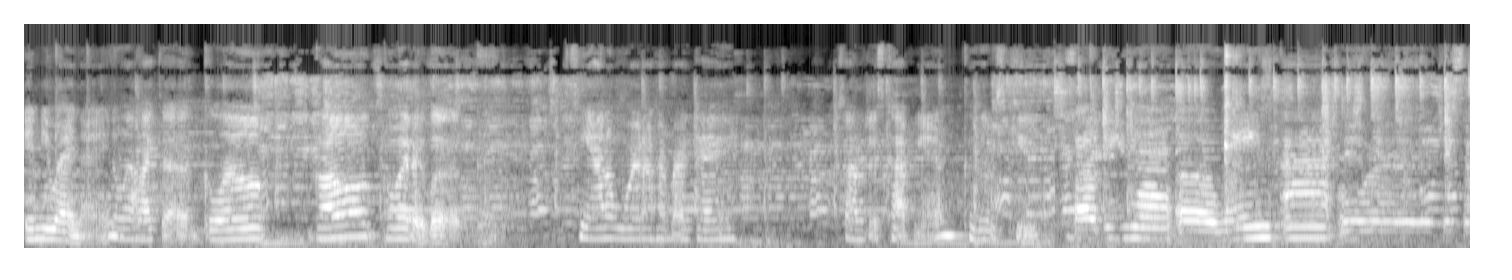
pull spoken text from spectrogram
MUA name. Doing like a glow gold glitter look. Tiana wore it on her birthday. So I'm just copying because it was cute. So, do you want a winged eye or just a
